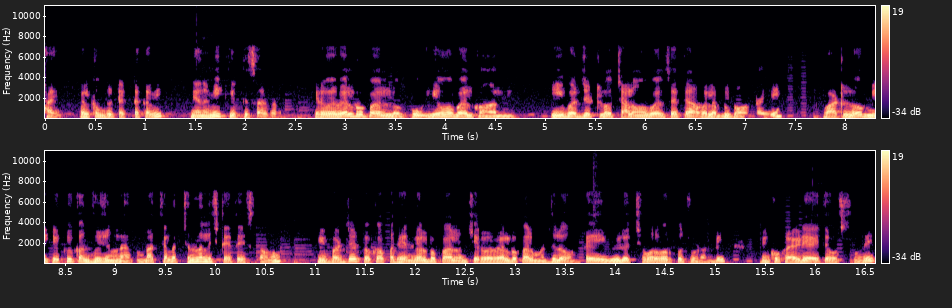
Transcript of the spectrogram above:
హాయ్ వెల్కమ్ టు టెక్ కవి నేను మీ కీర్తి సాగర్. ఇరవై వేల రూపాయల లోపు ఏ మొబైల్ కొనాలి? ఈ బడ్జెట్లో చాలా మొబైల్స్ అయితే అవైలబుల్గా ఉంటాయి. వాటిలో మీకు ఎక్కువ కన్ఫ్యూజన్ లేకుండా చాలా చిన్న లిస్ట్ అయితే ఇస్తాను. మీ బడ్జెట్ ఒక పదిహేను వేల రూపాయల నుంచి ఇరవై వేల రూపాయల మధ్యలో ఉంటే ఈ వీడియో చివరి వరకు చూడండి. మీకు ఒక ఐడియా అయితే వస్తుంది.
